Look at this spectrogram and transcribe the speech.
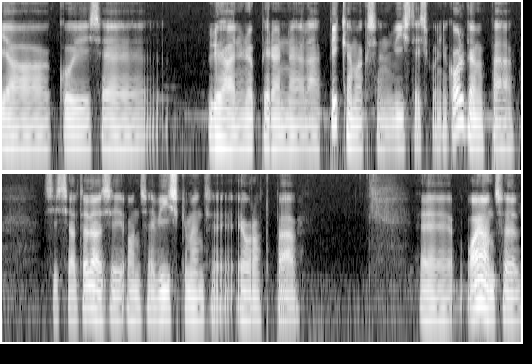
ja kui see lühiajaline õpiränne läheb pikemaks, on viisteist kuni kolmkümmend päev, siis sealt edasi on see viiskümmend eurot päev. Vajadusel,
